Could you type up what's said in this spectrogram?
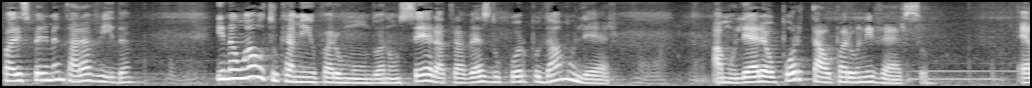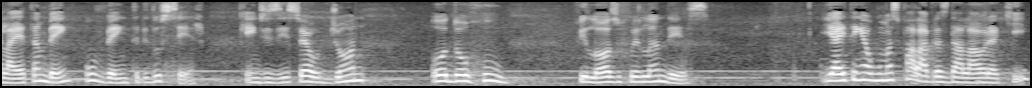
para experimentar a vida. E não há outro caminho para o mundo a não ser através do corpo da mulher. A mulher é o portal para o universo. Ela é também o ventre do ser. Quem diz isso é o John Odohu, filósofo irlandês. E aí tem algumas palavras da Laura aqui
